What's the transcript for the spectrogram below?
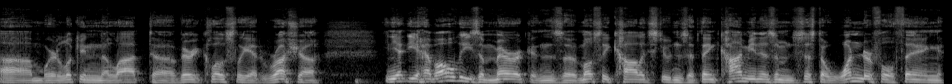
Um, we're looking a lot uh, very closely at Russia. And yet you have all these Americans, uh, mostly college students, that think communism is just a wonderful thing.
